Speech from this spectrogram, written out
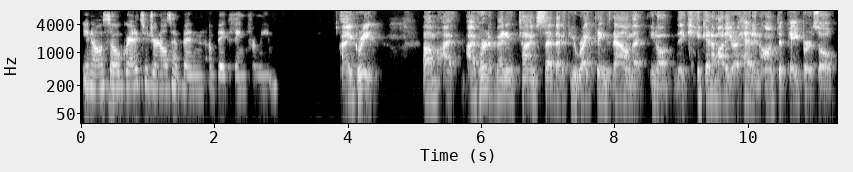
You know so gratitude journals have been a big thing for me. I agree. Um, I, i've heard it many times said that if you write things down that you know they can get them out of your head and onto paper. So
